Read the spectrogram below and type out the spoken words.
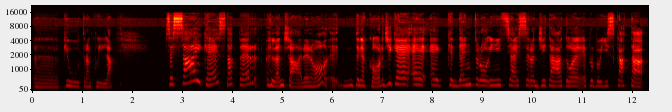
eh, più tranquilla. Se sai che sta per lanciare, no? Eh, Te ne accorgi che, è, è- che dentro inizia a essere agitato e, e proprio gli scatta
